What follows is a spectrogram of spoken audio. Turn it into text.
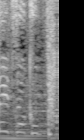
they talk about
